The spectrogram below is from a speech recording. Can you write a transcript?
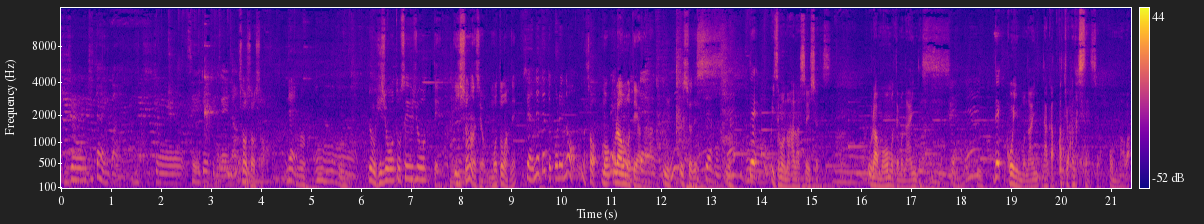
非常自体が日常正常っていうのがいいな。そうそうそう。ね。うん。うん。でも非常と正常って一緒なんですよ元はね。そうやね。だってこれのそう。もうね裏表やから、ねうん、一緒です、でいつもの話と一緒です裏も表もないんです。でコインもないなかったっていう話なんですよほんまは、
